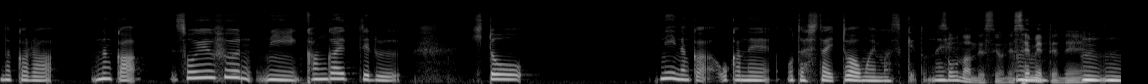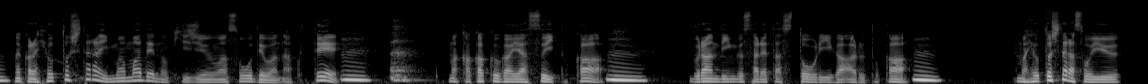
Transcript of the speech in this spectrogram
だからなんかそういうふうに考えてる人になんかお金を出したいとは思いますけどね。そうなんですよね、うん。せめてね、うんうん。だからひょっとしたら今までの基準はそうではなくて、うん。まあ、価格が安いとか、うんブランディングされたストーリーがあるとか、うん。まあ、ひょっとしたらそういう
